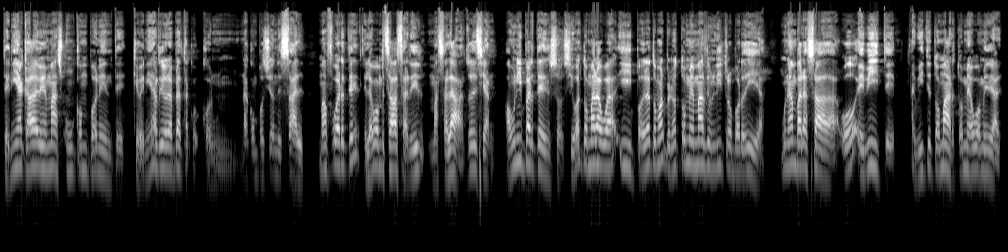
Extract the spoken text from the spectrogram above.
tenía cada vez más un componente que venía del Río de la Plata con, una composición de sal más fuerte, el agua empezaba a salir más salada. Entonces decían, a un hipertenso, si va a tomar agua y podrá tomar, pero no tome más de un litro por día. Una embarazada o evite, evite tomar, tome agua mineral.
